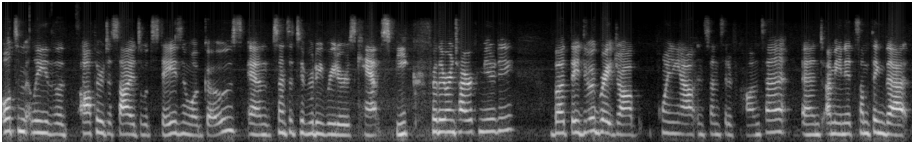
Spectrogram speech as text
Ultimately, the author decides what stays and what goes, and sensitivity readers can't speak for their entire community, but they do a great job pointing out insensitive content. And I mean, it's something that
